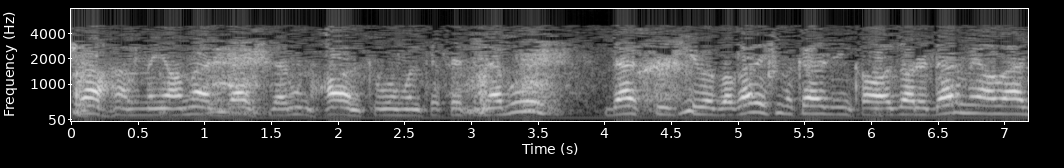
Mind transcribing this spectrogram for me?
شاه هم میامد دست در اون حال که او ملتفت نبود دست تو جیب بغلش می‌کرد. این کاغذا در می آورد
